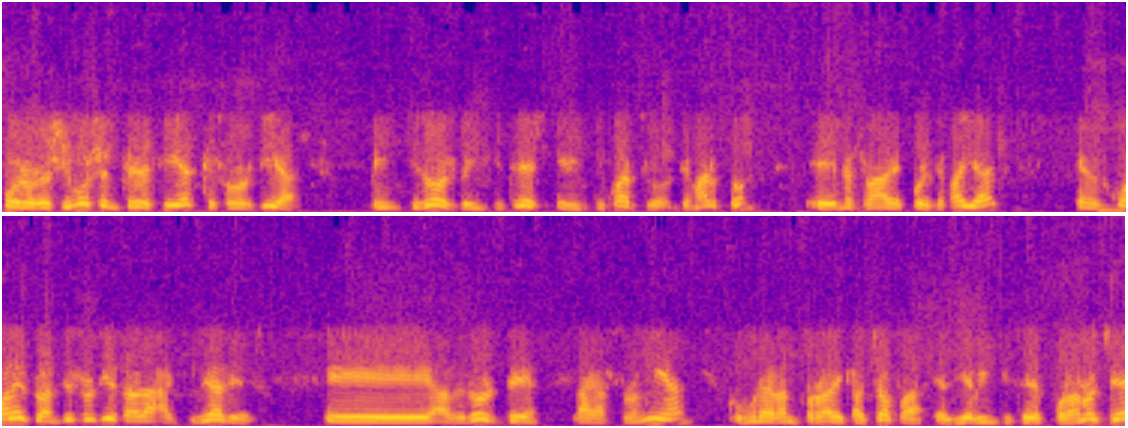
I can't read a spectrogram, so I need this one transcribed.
Pues lo resumimos en tres días, que son los días 22, 23 y 24 de marzo, eh, una semana después de fallas, en los cuales durante esos días habrá actividades eh, alrededor de la gastronomía, como una gran torre de calchofa el día 23 por la noche,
